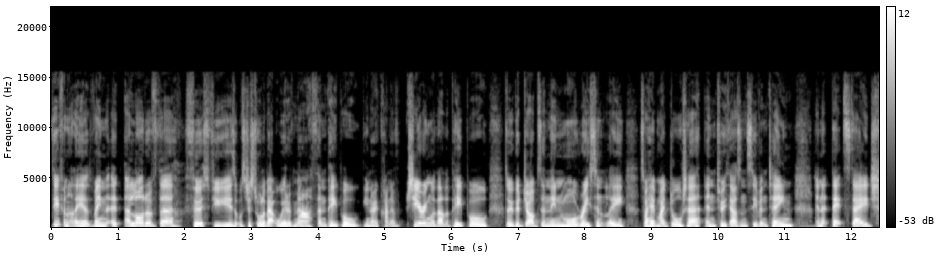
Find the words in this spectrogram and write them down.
Definitely. I mean, it, a lot of the first few years, it was just all about word of mouth and people, you know, kind of sharing with other people, do good jobs. And then more recently, so I had my daughter in 2017. And at that stage,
